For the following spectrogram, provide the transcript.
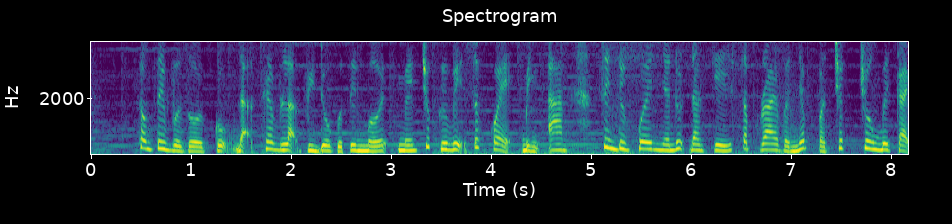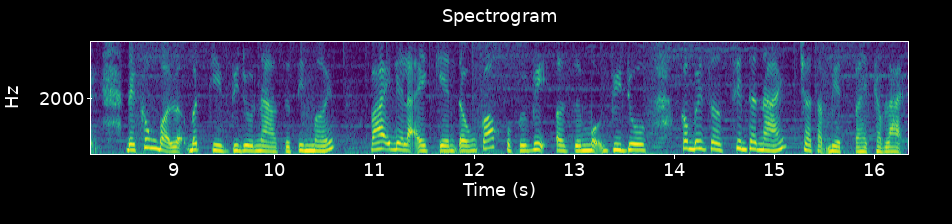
Thông tin vừa rồi cũng đã khép lại video của tin mới. Mến chúc quý vị sức khỏe, bình an. Xin đừng quên nhấn nút đăng ký, subscribe và nhấp vào chiếc chuông bên cạnh để không bỏ lỡ bất kỳ video nào từ tin mới. Và hãy để lại ý kiến đóng góp của quý vị ở dưới mỗi video. Còn bây giờ xin thân ái, chào tạm biệt và hẹn gặp lại.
